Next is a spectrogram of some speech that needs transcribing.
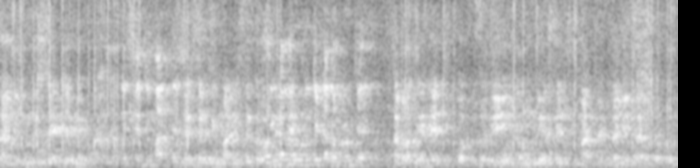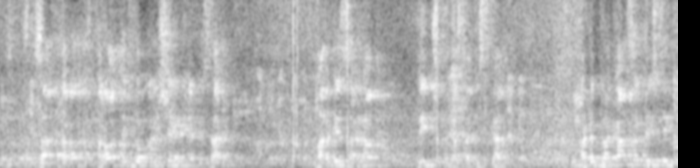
దాని ముందు స్టేట్ హైవే ఎస్హెచ్కి మారిస్తే తర్వాత తర్వాత ఎన్హెచ్కి పోతుంది అది. ముందు ఎస్హెచ్కి మార్చండి దాని మీద ప్రపోజల్ సార్ తర్వాత తర్వాత ఇంకో విషయం ఏంటంటే సార్ మనకి సంఘం రీచ్ ఉంది కదా సార్ ఇసుక అటు ప్రకాశం డిస్టిక్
